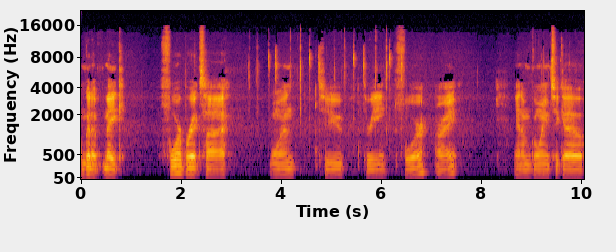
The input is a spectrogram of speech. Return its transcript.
I'm going to make four bricks high. One two three, four. All right. And I'm going to go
